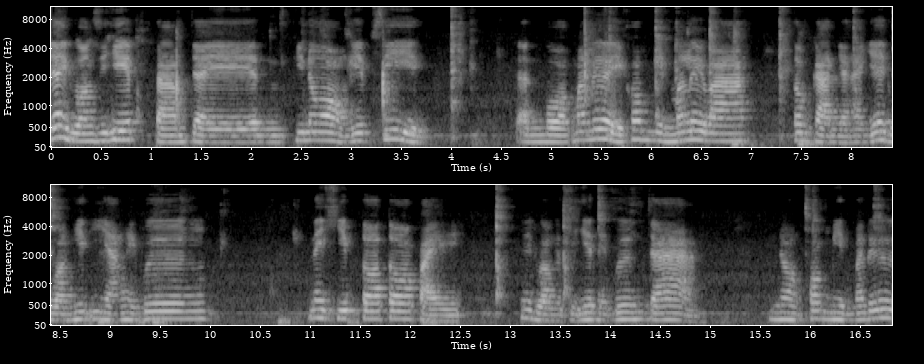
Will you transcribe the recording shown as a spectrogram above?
ยายดวงสิเฮ็ดตามใจพี่น้อง FC อันบอกมาเลยคอมเมนต์มาเลยว่า ต้องการอยากให้ยายดวงเฮ็ดอีหยังให้เบิ่งในคลิปต่อต่อๆไปยายดวงก็สิเฮ็ดให้เบิ่งจ้า พี่น้องคอมเมนต์มาเด้อ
